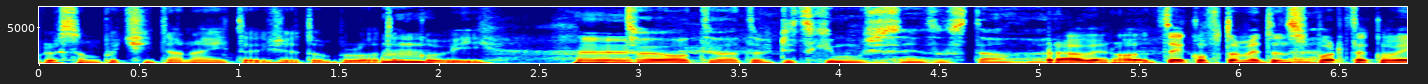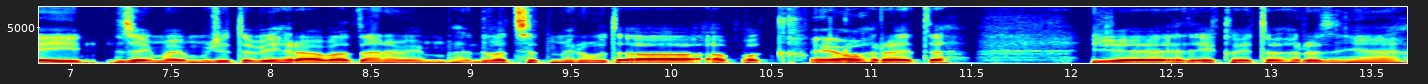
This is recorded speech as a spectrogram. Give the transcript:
byl jsem počítaný, takže to bylo hmm. takový... to jo, tyhle, to vždycky může se něco stát. Právě, no. To jako v tom je ten sport takový zajímavý, můžete vyhrávat, já nevím, 20 minut a, a pak jo. prohrajete. Že jako je to hrozně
